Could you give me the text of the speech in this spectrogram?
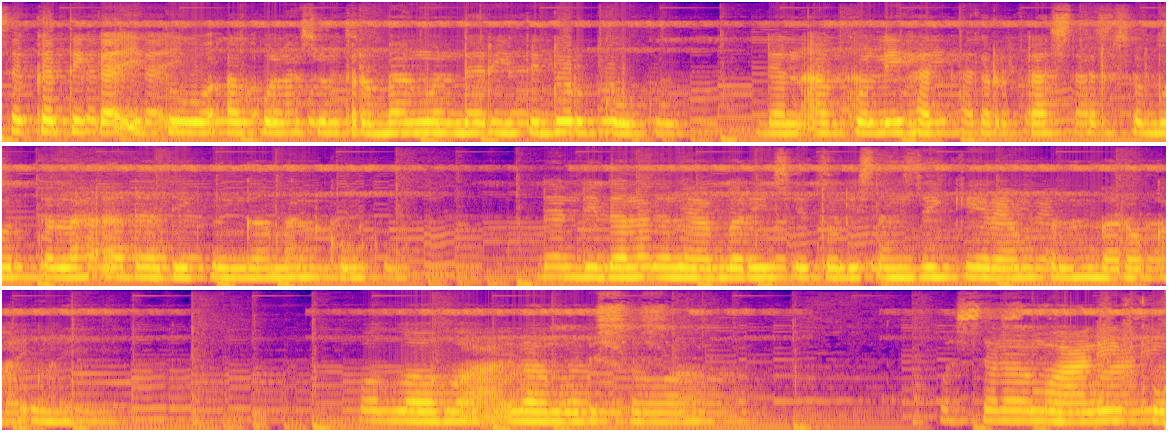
Seketika itu aku langsung terbangun dari tidurku dan aku lihat kertas tersebut telah ada di genggamanku dan di dalamnya berisi tulisan zikir yang penuh barokah ini. Wallahu a'lamu bishawab. Wassalamualaikum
